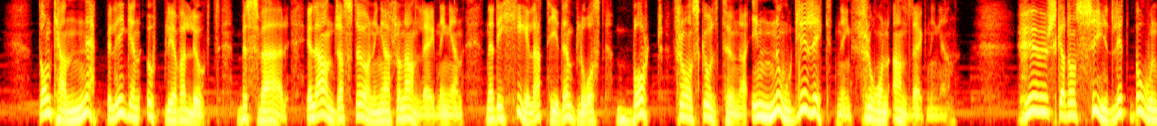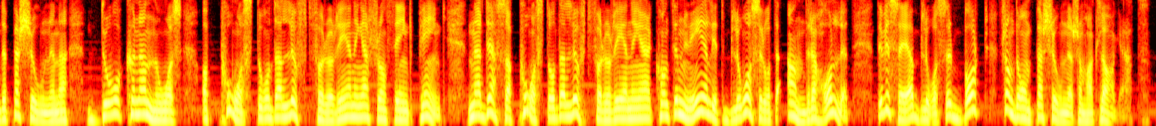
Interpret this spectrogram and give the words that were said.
de kan näppeligen uppleva lukt, besvär eller andra störningar från anläggningen när det hela tiden blåst bort från Skultuna i nordlig riktning från anläggningen. Hur ska de sydligt boende personerna då kunna nås av påstådda luftföroreningar från Think Pink när dessa påstådda luftföroreningar kontinuerligt blåser åt det andra hållet, det vill säga blåser bort från de personer som har klagat?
